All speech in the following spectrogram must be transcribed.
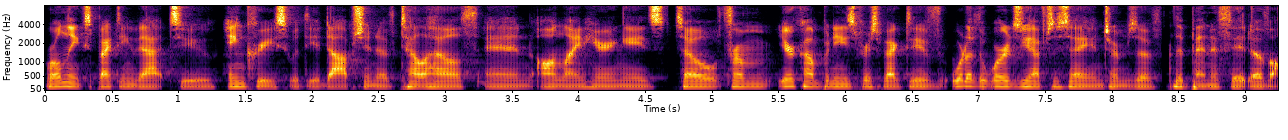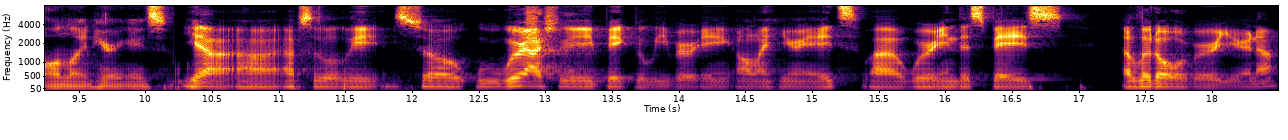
we're only expecting that to increase with the adoption of telehealth and online hearing aids. So from your company's perspective, what are the words you have to say in terms of the benefit of online hearing aids? Yeah, uh, absolutely. So we're actually a big believer in online hearing aids. Uh, we're in this space a little over a year now.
